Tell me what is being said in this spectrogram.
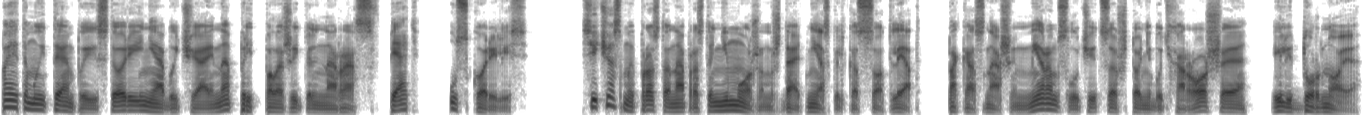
Поэтому и темпы истории необычайно, предположительно раз в пять, ускорились. Сейчас мы просто-напросто не можем ждать несколько сот лет, пока с нашим миром случится что-нибудь хорошее или дурное.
